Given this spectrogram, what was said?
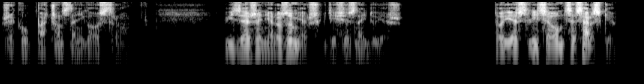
rzekł patrząc na niego ostro. Widzę, że nie rozumiesz, gdzie się znajdujesz. To jest liceum cesarskie.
